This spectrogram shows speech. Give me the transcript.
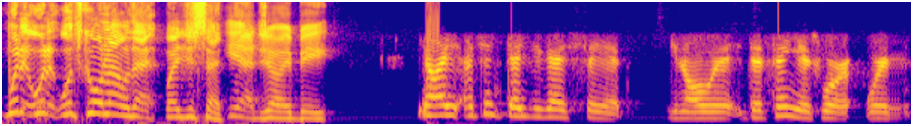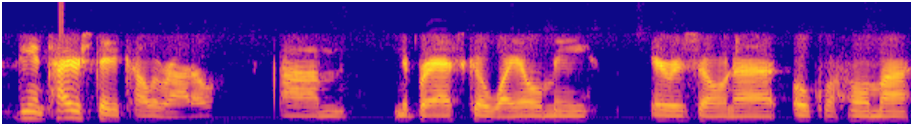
What, what, what's going on with that? What I just said? Yeah, Joey B. You know, I, I think that you guys say it. You know, the thing is, we're we're the entire state of Colorado, um, Nebraska, Wyoming, Arizona, Oklahoma,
